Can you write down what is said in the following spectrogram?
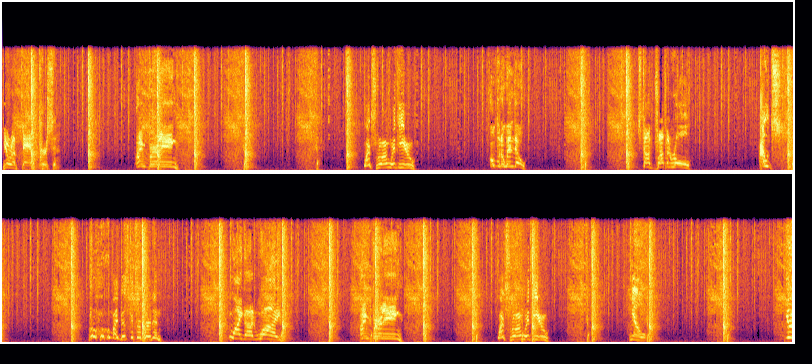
You're a bad person. I'm burning! What's wrong with you? Open a window! Stop, drop, and roll! Ouch! Oh, my biscuits are burning! My God, why? I'm burning! What's wrong with you? No. You're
